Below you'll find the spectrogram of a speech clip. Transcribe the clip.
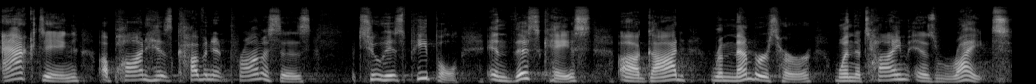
acting upon his covenant promises to his people. In this case, uh, God remembers her when the time is right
